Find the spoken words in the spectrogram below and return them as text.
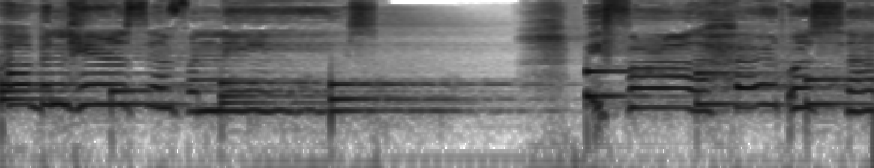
I've been hearing symphonies. Before all I heard was sound.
